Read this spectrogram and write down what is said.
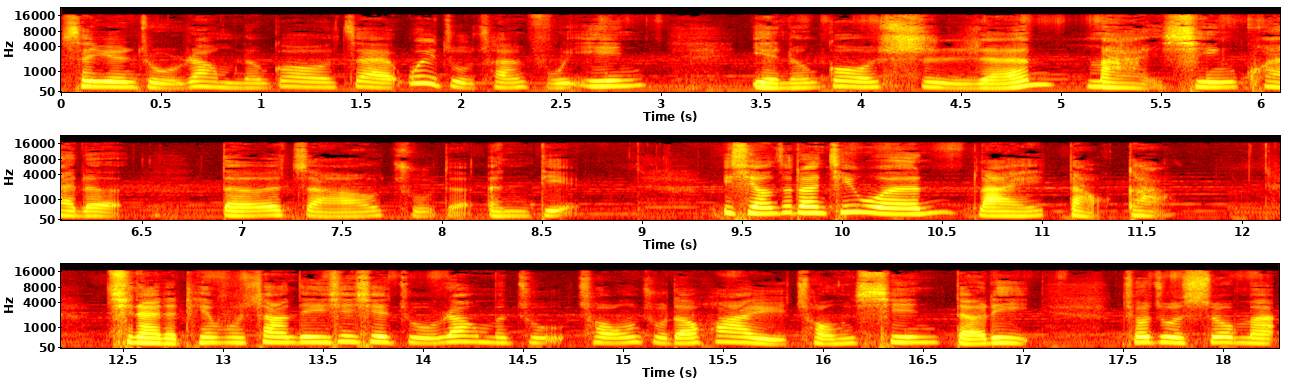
圣愿主让我们能够在为主传福音，也能够使人满心快乐，得着主的恩典。一起用这段经文来祷告。亲爱的天父上帝，谢谢主，让我们主从主的话语重新得力。求主使我们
